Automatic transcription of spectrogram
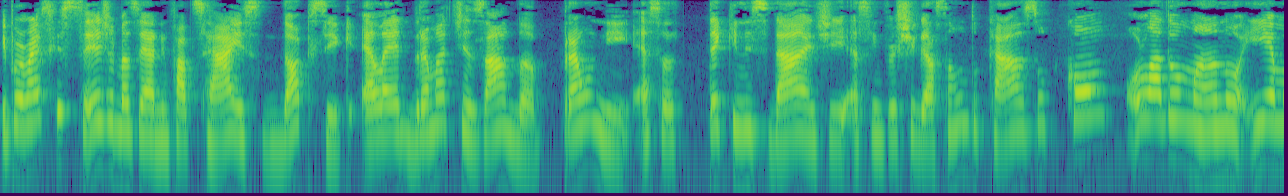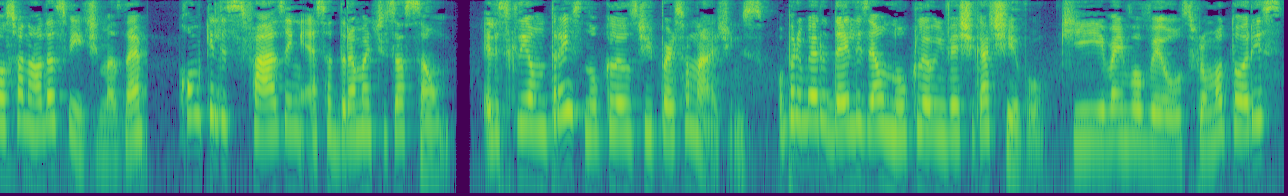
E por mais que seja baseada em fatos reais, Dopsic, ela é dramatizada para unir essa tecnicidade, essa investigação do caso com o lado humano e emocional das vítimas, né? Como que eles fazem essa dramatização? Eles criam três núcleos de personagens. O primeiro deles é o núcleo investigativo, que vai envolver os promotores,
